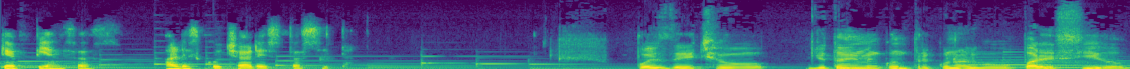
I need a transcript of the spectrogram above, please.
¿Qué piensas al escuchar esta cita? Pues de hecho, yo también me encontré con algo parecido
